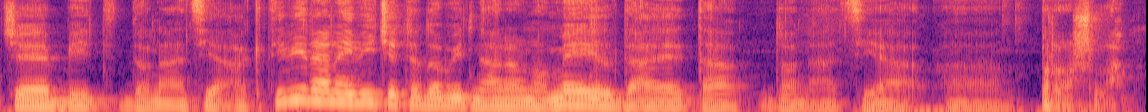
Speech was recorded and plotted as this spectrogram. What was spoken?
će biti donacija aktivirana i vi ćete dobiti naravno mail da je ta donacija prošla.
